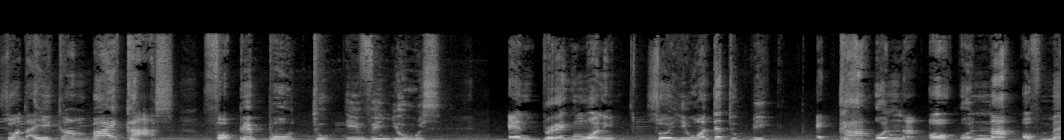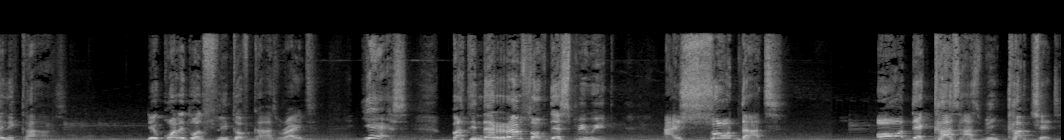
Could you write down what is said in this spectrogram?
so that he can buy cars for people to even use and bring money. So he wanted to be a car owner or owner of many cars. They call it what? Fleet of cars right? Yes, but in the realms of the spirit, I saw that all the cars has been captured.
